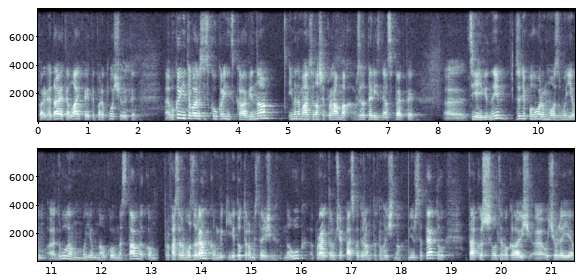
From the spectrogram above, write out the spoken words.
переглядаєте, лайкаєте, перепощуєте. Е, В Україні триває російсько-українська війна, і ми намагаємося в наших програмах розглядати різні аспекти е, цієї війни. Сьогодні поговоримо з моїм е, другом, моїм науковим наставником, професором Лазаренком, який є доктором історичних наук, проектором Черкаського державного технологічного університету. Також Валентин Миколаївич очолює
